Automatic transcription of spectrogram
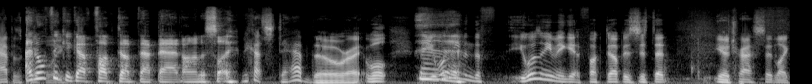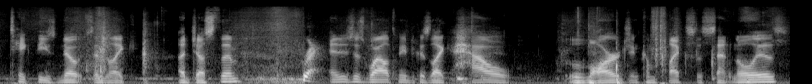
happens. I don't think it got fucked up that bad, honestly. He got stabbed though, right? Well, it wasn't even the. It wasn't even get fucked up. It's just that you know Trask said like take these notes and like adjust them, Right. and it's just wild to me because like how large and complex the Sentinel is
